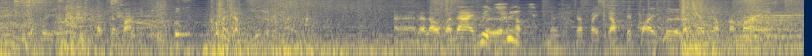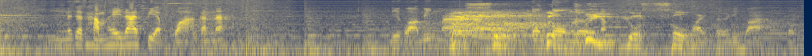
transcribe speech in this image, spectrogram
ที่ดูแล้วตัวเองจังหวะนี้ปุ๊บเข้าไปจำที่เหลือทำไมอ่าแล้วเราก็ได้เซอร์นะครับ Retreat เหมือนจะไปกลับไปปล่อยเซอร์แล้วก็กลับมาใหม่อืม น่าจะทำให้ได้เปรียบกว่ากันนะ ดีกว่าวิ่งมา My sword ตรง will ๆเลยเนาะ cleave your ปล่อย soul. เซอร์ดีกว่าโอเค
